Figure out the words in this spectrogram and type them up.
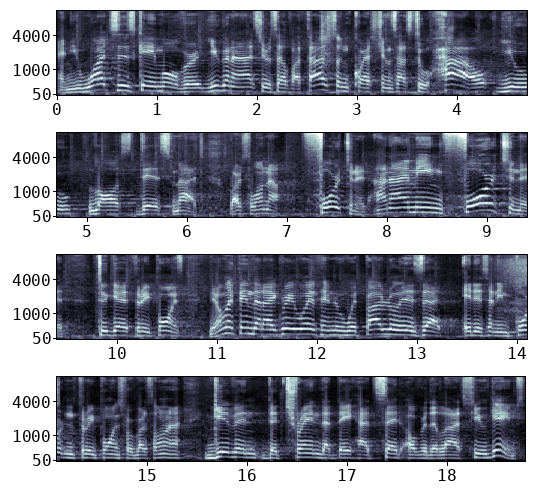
and you watch this game over, you're going to ask yourself a thousand questions as to how you lost this match. Barcelona, fortunate, and I mean fortunate to get three points. The only thing that I agree with and with Pablo is that it is an important three points for Barcelona given the trend that they had set over the last few games.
